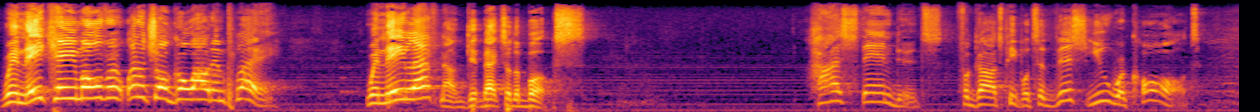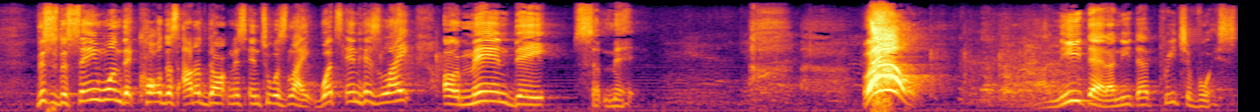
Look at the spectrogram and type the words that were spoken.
When they came over, why don't y'all go out and play? When they left, now get back to the books. High standards for God's people. To this you were called. This is the same one that called us out of darkness into his light. What's in his light? A mandate submit. wow! I need that. I need that preacher voice.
